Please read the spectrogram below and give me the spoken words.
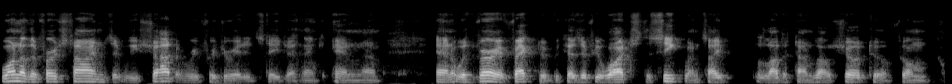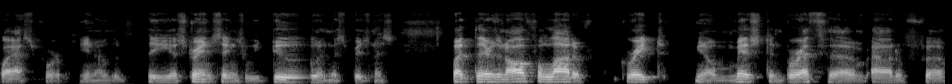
one of the first times that we shot a refrigerated stage, I think, and um, and it was very effective because if you watch the sequence, I a lot of times I'll show it to a film class for you know the the uh, strange things we do in this business, but there's an awful lot of great, you know, mist and breath um, out of uh,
